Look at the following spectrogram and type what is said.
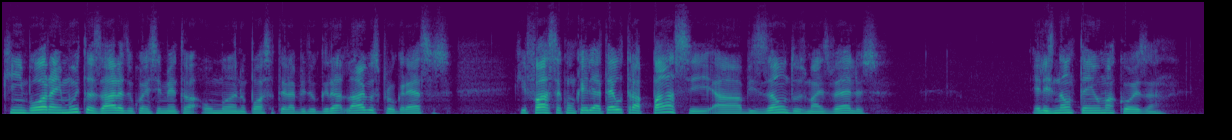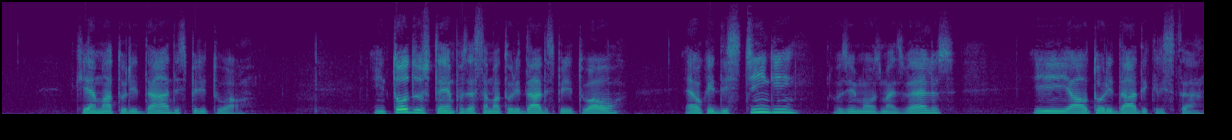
que, embora em muitas áreas do conhecimento humano possa ter havido largos progressos, que faça com que ele até ultrapasse a visão dos mais velhos, eles não têm uma coisa, que é a maturidade espiritual. Em todos os tempos, essa maturidade espiritual é o que distingue os irmãos mais velhos e a autoridade cristã.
